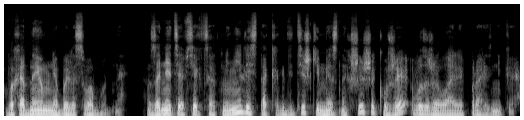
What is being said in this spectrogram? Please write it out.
Выходные у меня были свободны. Занятия в секции отменились, так как детишки местных шишек уже возжелали праздника.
